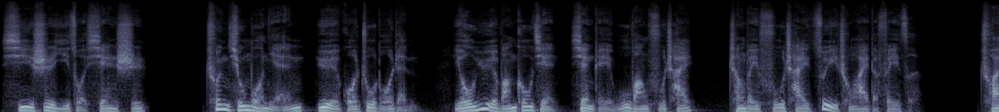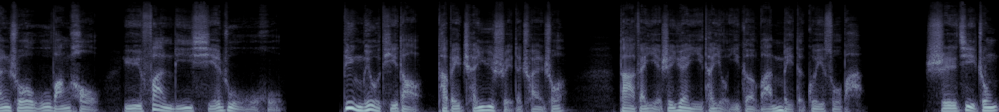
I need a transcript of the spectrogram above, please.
西施一座仙师。春秋末年，越国诸罗人由越王勾践献给吴王夫差，成为夫差最宠爱的妃子。传说吴王后与范蠡携入五湖，并没有提到他被沉于水的传说，大概也是愿意他有一个完美的归宿吧。《史记》中。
